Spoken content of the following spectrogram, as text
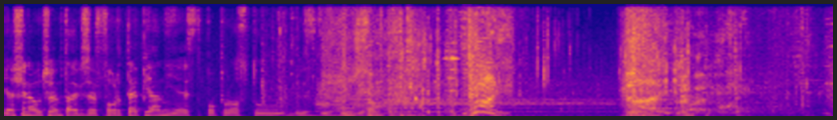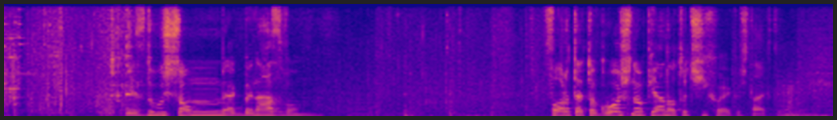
Ja się nauczyłem tak, że fortepian jest po prostu jest, jest dłuższą... Jest dłuższą jakby nazwą. Forte to głośno, piano to cicho, jakoś tak to było, nie?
